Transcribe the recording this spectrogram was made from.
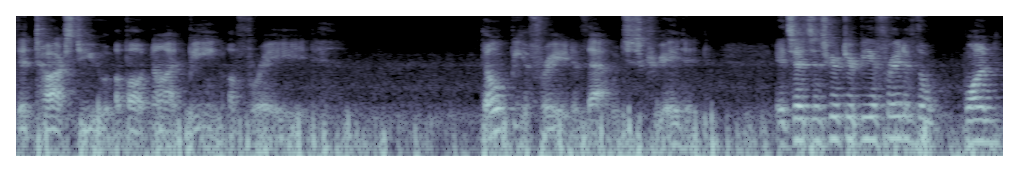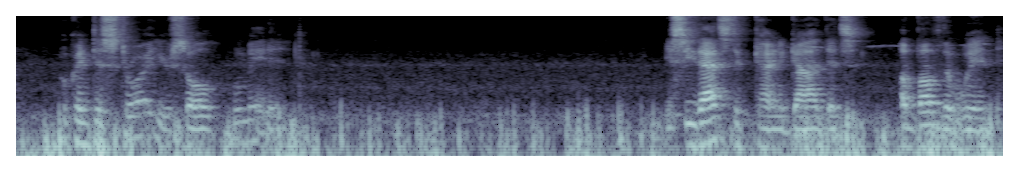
that talks to you about not being afraid. Don't be afraid of that which is created. It says in Scripture, be afraid of the one who can destroy your soul who made it. You see, that's the kind of God that's above the wind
